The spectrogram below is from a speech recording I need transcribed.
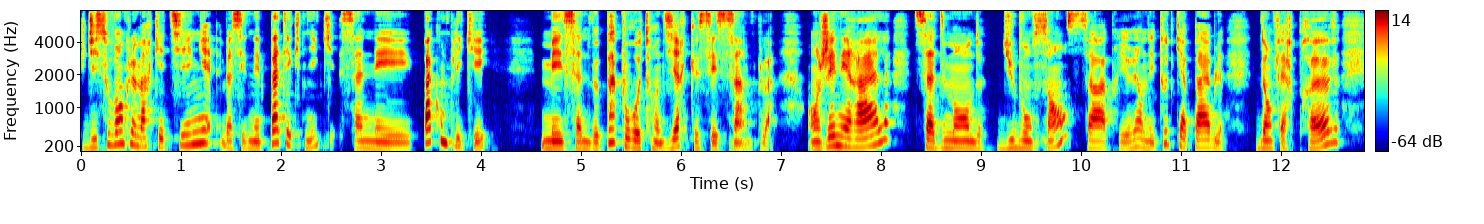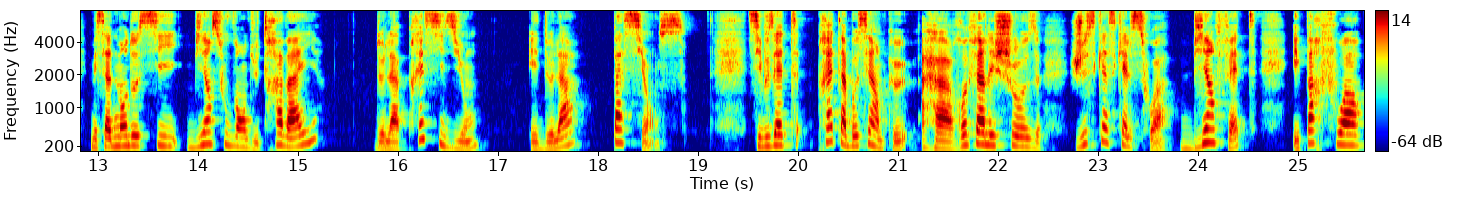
Je dis souvent que le marketing, ben, ce n'est pas technique, ça n'est pas compliqué, mais ça ne veut pas pour autant dire que c'est simple. En général, ça demande du bon sens, ça a priori on est toutes capables d'en faire preuve, mais ça demande aussi bien souvent du travail, de la précision et de la patience. Si vous êtes prête à bosser un peu, à refaire les choses jusqu'à ce qu'elles soient bien faites et parfois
